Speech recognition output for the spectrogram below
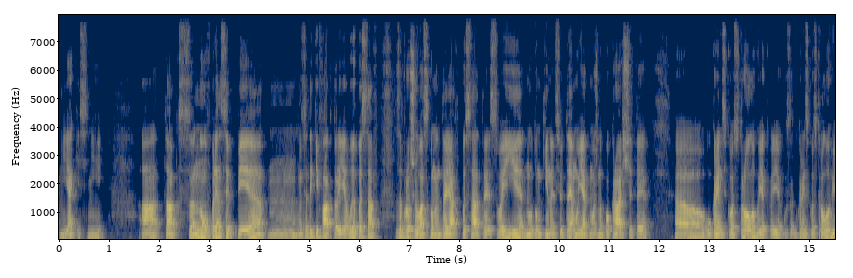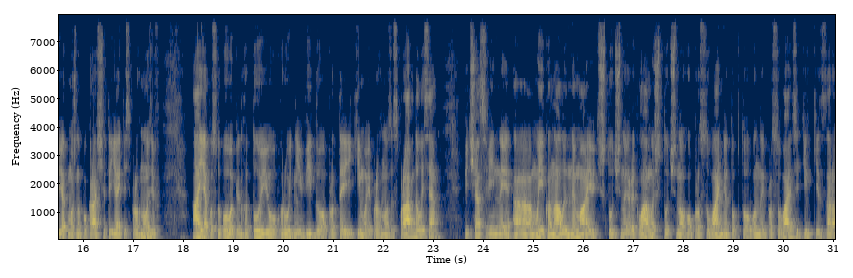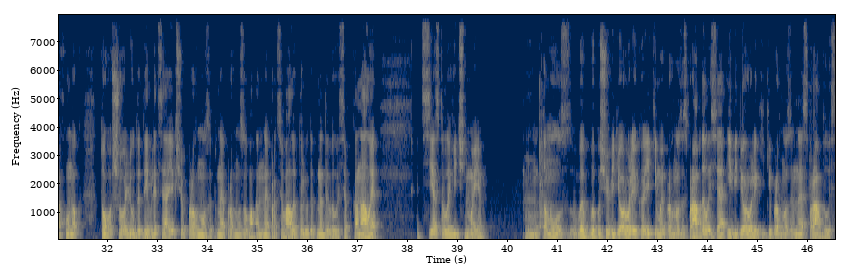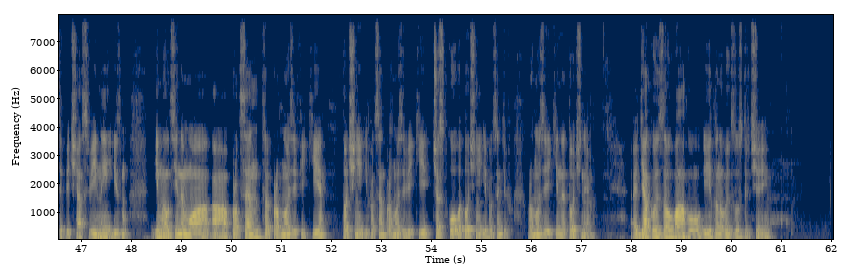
Якісні. А, так, ну, в принципі, м, оце такі фактори я виписав. Запрошую вас в коментарях писати свої ну, думки на цю тему, як можна покращити е, українську астрологу, як, як українську астрологію, як можна покращити якість прогнозів. А я поступово підготую в грудні відео про те, які мої прогнози справдилися під час війни. Мої канали не мають штучної реклами, штучного просування, тобто вони просуваються тільки за рахунок того, що люди дивляться. А якщо б прогнози б не прогнозува... не працювали, то люди б не дивилися б канали ці астрологічні мої. Тому випущу відеоролик, які мої прогнози справдилися, і відеоролик, які прогнози не справдилися під час війни. І, ми оцінимо процент прогнозів, які точні, і процент прогнозів, які частково точні, і процентів прогнозів, які не точні. Е, Дякую за увагу і до нових зустрічей.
